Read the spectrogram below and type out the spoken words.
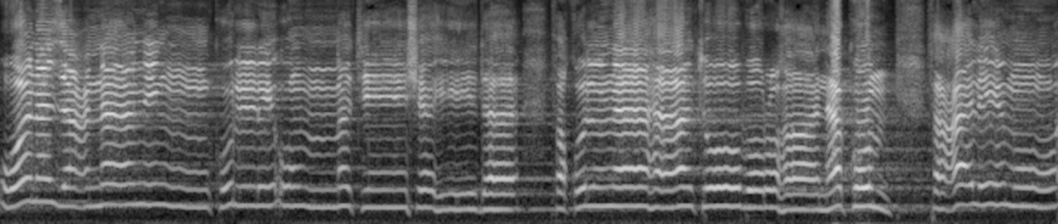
ونزعنا من كل أمة شهيدا فقلنا هاتوا برهانكم فعلموا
